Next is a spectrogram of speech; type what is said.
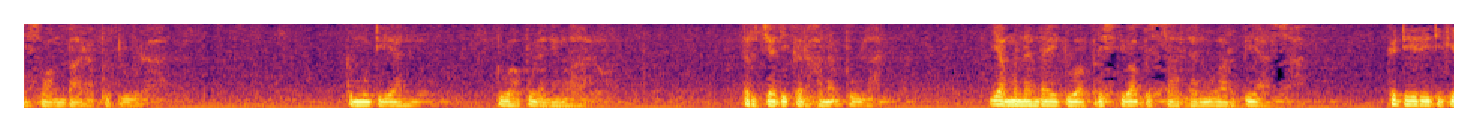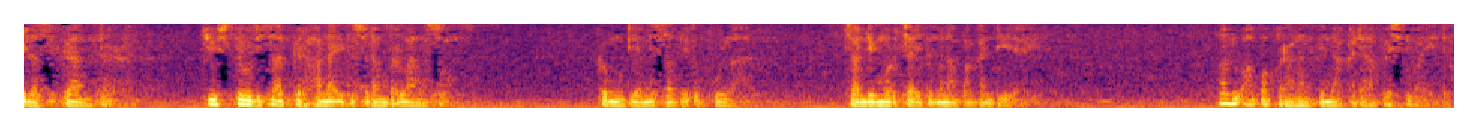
Candi Swambara Budura. Kemudian, dua bulan yang lalu, terjadi gerhana bulan yang menandai dua peristiwa besar dan luar biasa. Kediri di Gilas Ganter, justru di saat gerhana itu sedang berlangsung. Kemudian di saat itu pula, Candi Murca itu menampakkan diri. Lalu apa peranan Pinaka dalam peristiwa itu?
